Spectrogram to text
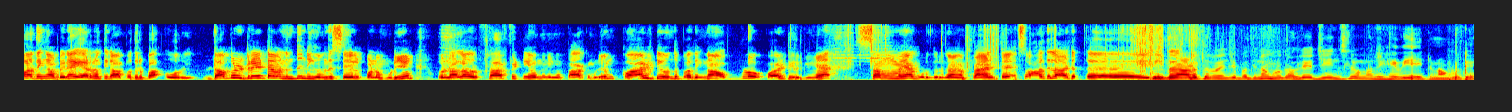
பாத்தீங்க அப்படின்னா இரநூத்தி நாற்பது ரூபாய். ஒரு டபுள் ரேட்டா வந்து நீங்க வந்து சேல் பண்ண முடியும். ஒரு நல்ல ஒரு ப்ராஃபிட்டையும் வந்து நீங்க பார்க்க முடியும். குவாலிட்டி வந்து பாத்தீங்கன்னா அவ்வளோ குவாலிட்டி இருக்குங்க. செம்மையா கொடுத்துருக்காங்க பேண்ட் ஸோ அதுல அடுத்த இது அடுத்த ரேஞ்ச் பார்த்தீங்கன்னா உங்களுக்கு அதுலேயே ஜீன்ஸ்ல இன்னும் கொஞ்சம் ஹெவி ஐட்டம் உங்களுக்கு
